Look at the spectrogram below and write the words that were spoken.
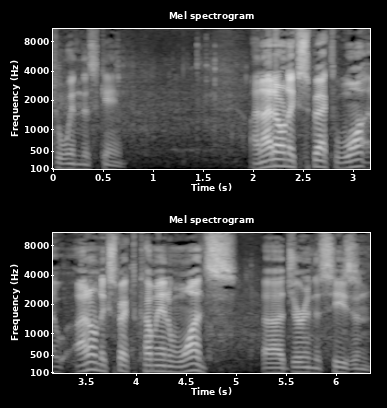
to win this game. And I don't expect one. I don't expect to come in once uh, during the season,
